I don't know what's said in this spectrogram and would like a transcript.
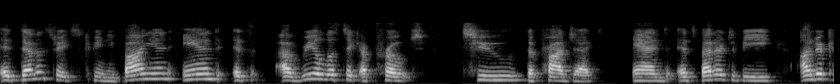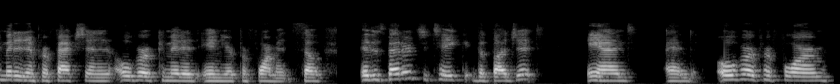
It demonstrates community buy-in, and it's a realistic approach to the project. And it's better to be undercommitted in perfection and overcommitted in your performance. So it is better to take the budget and and overperform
